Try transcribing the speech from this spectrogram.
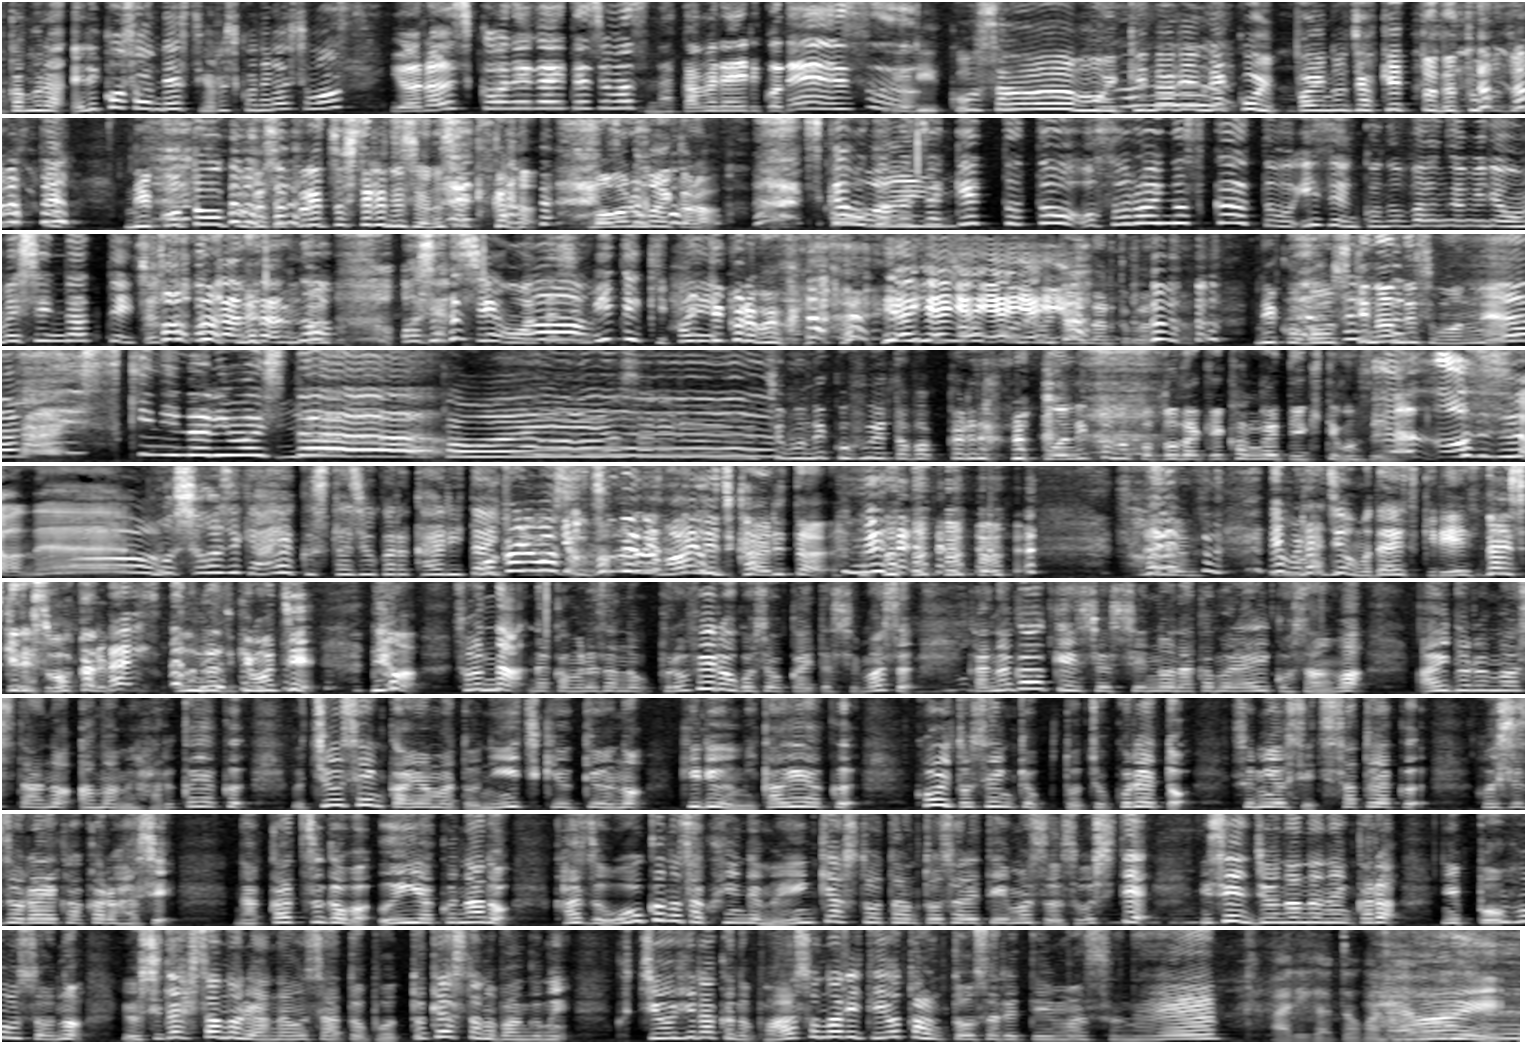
中村えり子さんです。よろしくお願いします。よろしくお願いいたします。中村えり子です。えり子さんもういきなり猫いっぱいのジャケットで登場して 猫トークが炸裂してるんですよねさっきから。回る前から。しかもこかわいい。のジャケットとお揃いのスカートを以前この番組でお召しになっていたしょこたんさんのお写真を私見てきて。入ってくればよかった。いやいやいやいやいや猫がお好きなんですもんね。大好きになりました。可愛い癒されるうちも猫増えたばっかりだからもう猫のことだけ考えて生きてますよいや、そうですよね。もう正直早くスタジオから帰りたい。わかります常に毎日帰りたい。そうなんです。でもラジオも大好きです。大好きです。わかります。同じ気持ち。では、そんな中村さんのプロフィールをご紹介いたします。神奈川県出身の中村江里子さんは、アイドルマスターの天海遥役、宇宙戦艦ヤマト2199の桐生美影役、恋と選挙とチョコレート、住吉千里役、星空へかかる橋、中津川うい役など、数多くの作品でメインキャストを担当されています。そして、2017年から日本放送の吉田久典アナウンサーとポッドキャストの番組、口を開くのパーソナリティを担当されていますね。ありがとうございます。はい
